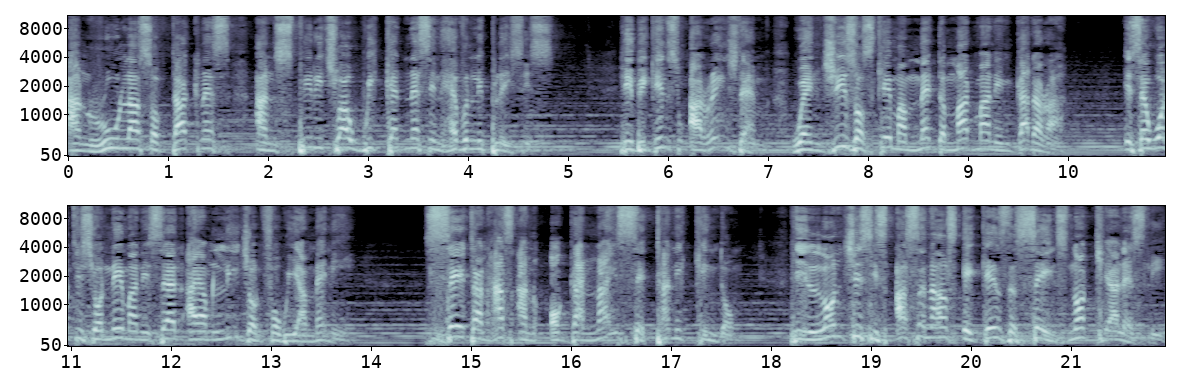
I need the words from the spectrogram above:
and rulers of darkness and spiritual wickedness in heavenly places. He begins to arrange them when jesus came and met the madman in gadara he said what is your name? And he said i am legion for we are many. Satan has an organized satanic kingdom. He launches his arsenals against the saints not carelessly.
